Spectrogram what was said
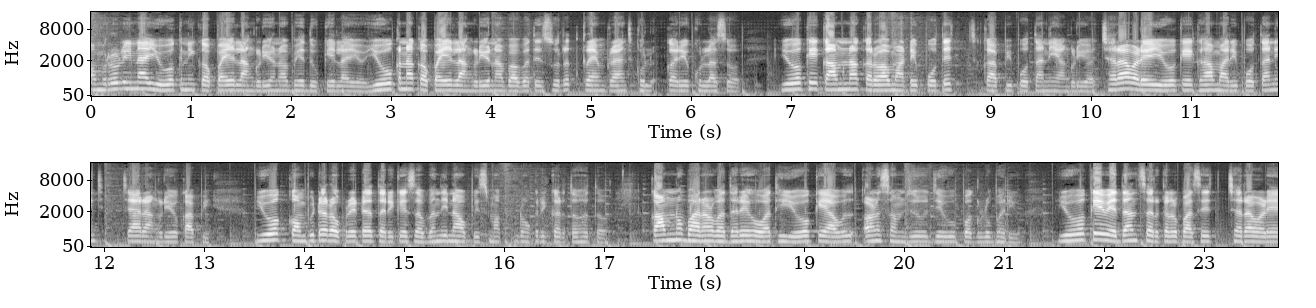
અમરોલીના યુવકની કપાયેલ આંગળીઓનો ભેદ ઉકેલાયો. યુવકના કપાયેલ આંગળીઓના બાબતે સુરત ક્રાઇમ બ્રાન્ચ કર્યો ખુલાસો. યુવકે કામ ન કરવા માટે પોતે જ કાપી પોતાની આંગળીઓ. છરા વડે યુવકે ઘા મારી પોતાની જ ચાર આંગળીઓ કાપી. યુવક કોમ્પ્યુટર ઓપરેટર તરીકે સંબંધીના ઓફિસમાં નોકરી કરતો હતો. કામનું ભારણ વધારે હોવાથી યુવકે આવું અણસમજુ જેવું પગલું ભર્યું. યુવકે વેદાંત સર્કલ પાસે છરા વડે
